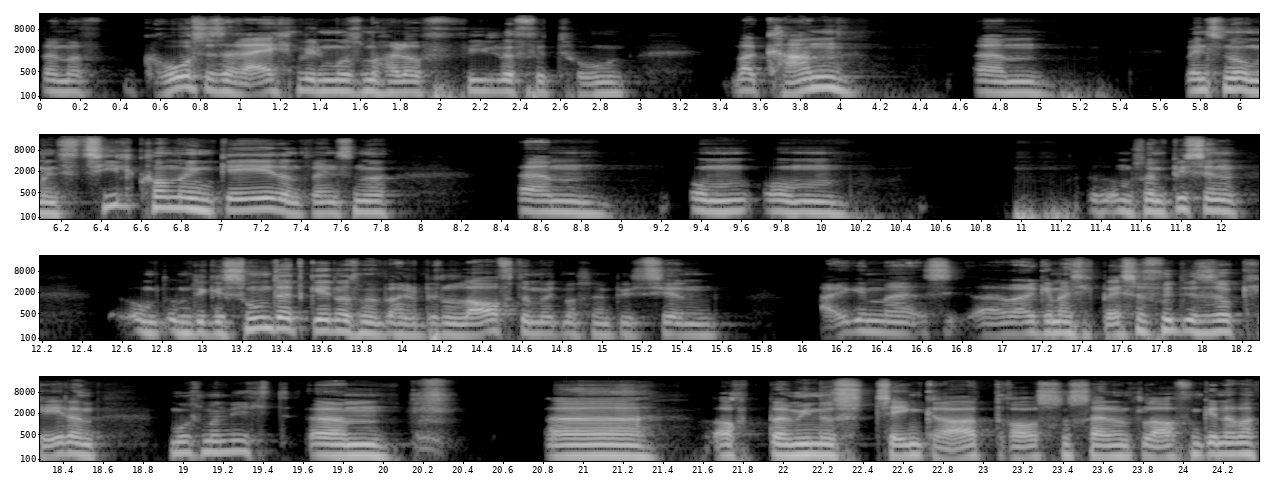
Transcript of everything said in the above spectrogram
wenn man Großes erreichen will, muss man halt auch viel dafür tun. Man kann, ähm, wenn es nur um ins Ziel kommen geht und wenn es nur ähm, um, um, um so ein bisschen um, um die Gesundheit geht, dass man halt ein bisschen läuft, damit man so ein bisschen allgemein, allgemein sich besser fühlt, ist es okay. Dann muss man nicht ähm, äh, auch bei minus 10 Grad draußen sein und laufen gehen. Aber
